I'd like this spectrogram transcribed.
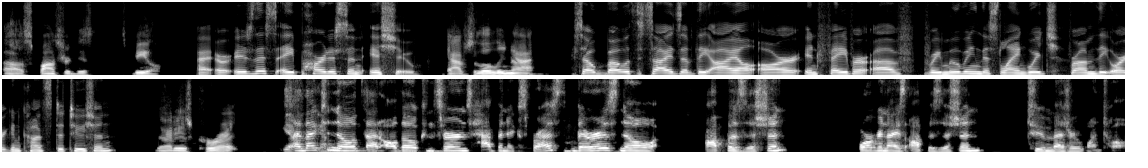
uh, sponsored this bill. Uh, or is this a partisan issue? Absolutely not. So both sides of the aisle are in favor of removing this language from the Oregon Constitution? That is correct. I'd like to note that although concerns have been expressed, there is no opposition, organized opposition to Measure 112.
